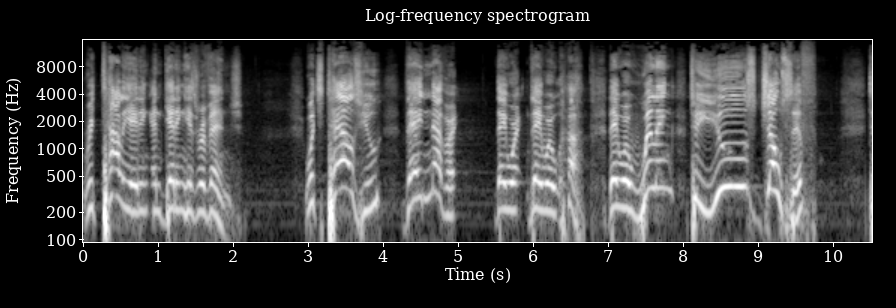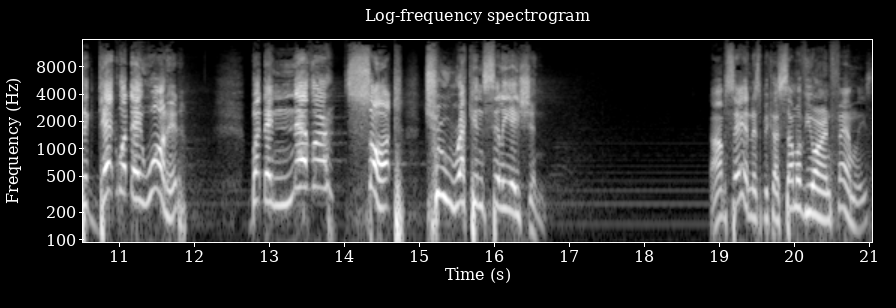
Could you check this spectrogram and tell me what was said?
retaliating and getting his revenge. Which tells you they never they were they were huh, they were willing to use Joseph to get what they wanted, but they never sought true reconciliation. I'm saying this because some of you are in families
